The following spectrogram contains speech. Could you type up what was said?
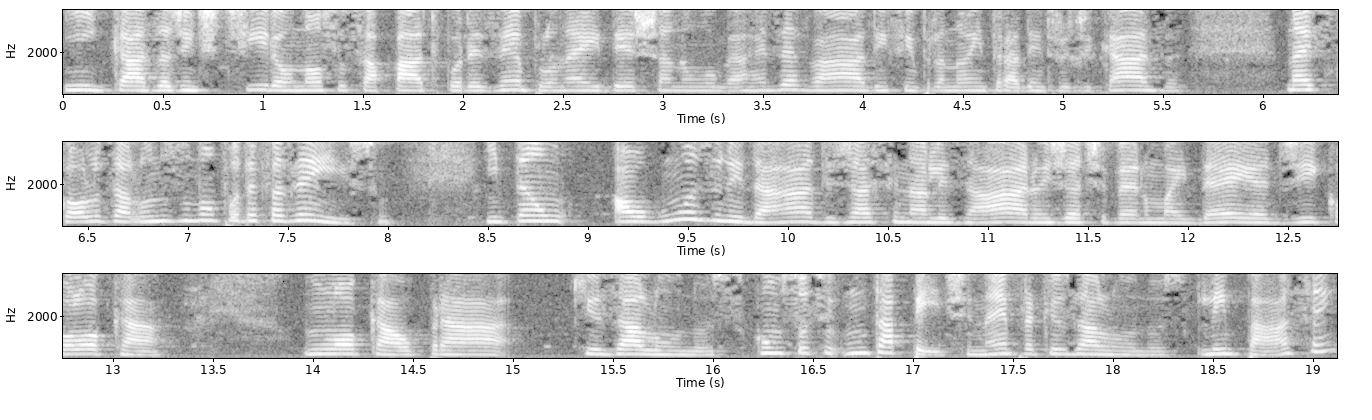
e em casa a gente tira o nosso sapato, por exemplo, né, e deixa num lugar reservado, enfim, para não entrar dentro de casa. Na escola, os alunos não vão poder fazer isso. Então, algumas unidades já sinalizaram e já tiveram uma ideia de colocar um local para que os alunos, como se fosse um tapete, né, para que os alunos limpassem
